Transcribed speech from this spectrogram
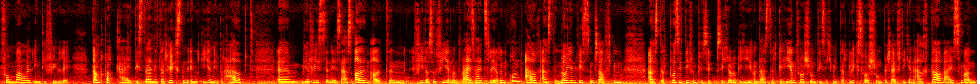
vom Mangel in die Fülle. Dankbarkeit ist eine der höchsten Energien überhaupt. Ähm, wir wissen es aus allen alten Philosophien und Weisheitslehren und auch aus den neuen Wissenschaften, aus der positiven Psychologie und aus der Gehirnforschung, die sich mit der Glücksforschung beschäftigen. Auch da weiß man,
